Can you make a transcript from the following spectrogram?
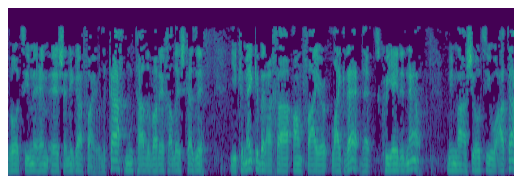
והוציא מהם אש and he got fire. לכך מותר לברך על אש כזה. You can make a beracha on fire like that, that's created now. ממה שהוציאו עתה.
